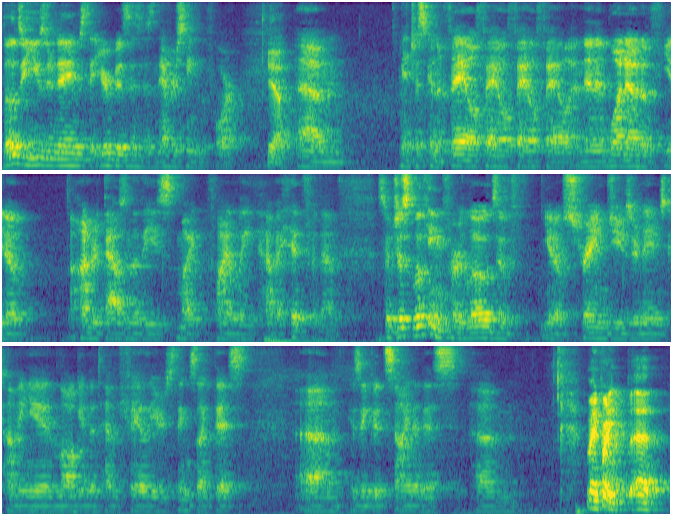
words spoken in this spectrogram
loads of usernames that your business has never seen before. Yeah. Um, it's just going to fail, fail, fail, fail, and then one out of you know a hundred thousand of these might finally have a hit for them. So just looking for loads of you know strange usernames coming in, login attempt failures, things like this, um, is a good sign of this. Um, Well, probably uh,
